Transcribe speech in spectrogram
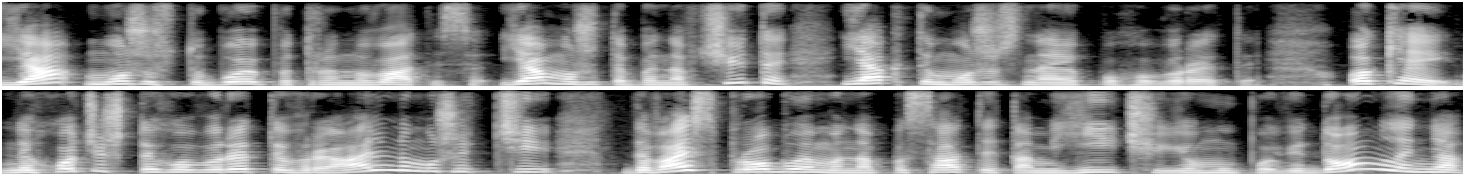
Я можу з тобою потренуватися. Я можу тебе навчити, як ти можеш з нею поговорити. Окей, не хочеш ти говорити в реальному житті. Давай спробуємо написати там їй чи йому повідомлення,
